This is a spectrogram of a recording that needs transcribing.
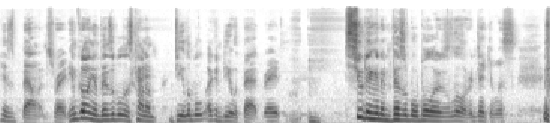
his balance, right? Him going invisible is kind of dealable. I can deal with that, right? shooting an invisible bullet is a little ridiculous.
